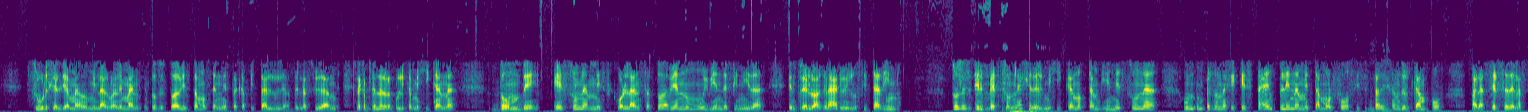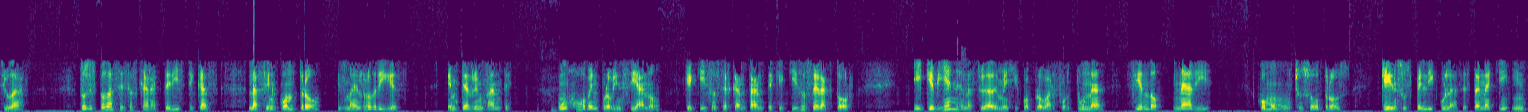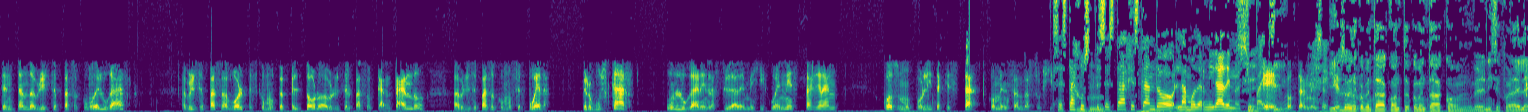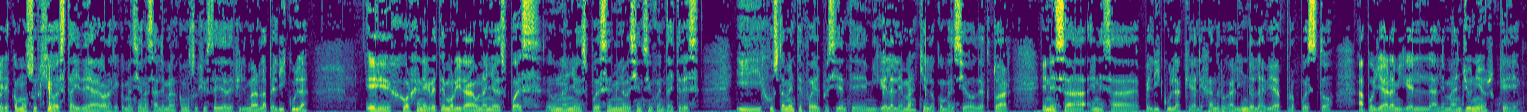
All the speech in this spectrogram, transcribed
surge el llamado milagro alemán. Entonces todavía estamos en esta capital de la- de la ciudad, la capital de la República Mexicana, donde es una mezcolanza todavía no muy bien definida entre lo agrario y lo citadino. Entonces el personaje del mexicano también es una un, un personaje que está en plena metamorfosis, está dejando el campo para hacerse de la ciudad. Entonces todas esas características las encontró Ismael Rodríguez en Pedro Infante, un joven provinciano que quiso ser cantante, que quiso ser actor y que viene a la Ciudad de México a probar fortuna siendo nadie, como muchos otros que en sus películas están aquí intentando abrirse paso como de lugar, abrirse paso a golpes como Pepe el Toro, abrirse el paso cantando, abrirse paso como se pueda, pero buscar un lugar en la Ciudad de México, en esta gran cosmopolita que está comenzando a surgir. Se está, just- se está gestando la modernidad en nuestro Sí. país. Es ¿no? totalmente Y eso te comentaba con, te comentaba con Berenice fuera del aire cómo surgió esta idea, ahora que mencionas alemán, cómo surgió esta idea de filmar la película. Eh, Jorge Negrete morirá un año después, un año después en 1953, y justamente fue el presidente Miguel Alemán quien lo convenció de actuar en esa, en esa película que Alejandro Galindo le había propuesto apoyar a Miguel Alemán Jr., que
